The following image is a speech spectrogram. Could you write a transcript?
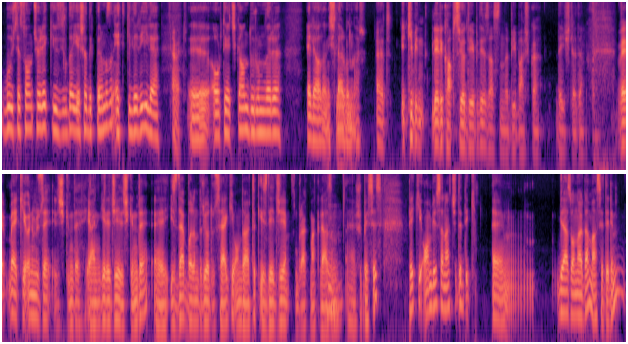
bu işte son çeyrek yüzyılda yaşadıklarımızın etkileriyle evet. e, ortaya çıkan durumları ele alan işler bunlar. Evet 2000'leri kapsıyor diyebiliriz aslında bir başka deyişle de. Ve belki önümüze ilişkinde yani geleceğe ilişkinde e, izler barındırıyordur sergi. Onu da artık izleyiciye bırakmak lazım hmm. e, şüphesiz. Peki 11 sanatçı dedik. E, biraz onlardan bahsedelim.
